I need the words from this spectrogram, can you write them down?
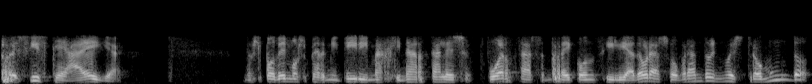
resiste a ella. ¿Nos podemos permitir imaginar tales fuerzas reconciliadoras obrando en nuestro mundo?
